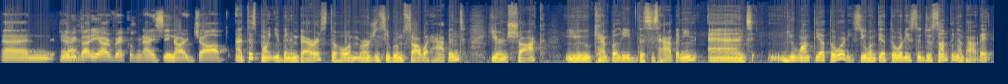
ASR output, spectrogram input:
and everybody are recognizing our job. At this point, you've been embarrassed. The whole emergency room saw what happened. You're in shock. You can't believe this is happening. And you want the authorities. You want the authorities to do something about it.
